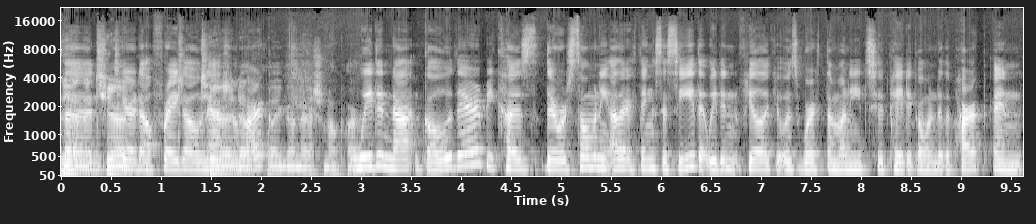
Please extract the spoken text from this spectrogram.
Yeah, the Tierra, Tierra- del Fuego Tierra National del Park. Fuego National Park. We did not go there because there were so many other things to see that we didn't feel like it was worth the money to pay to go into the park. And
